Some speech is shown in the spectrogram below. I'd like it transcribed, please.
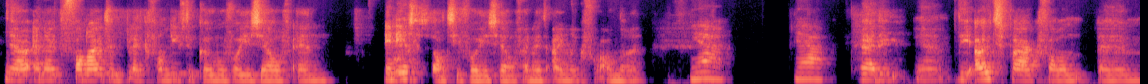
Ja, en uit, vanuit een plek van liefde komen voor jezelf en in eerste instantie voor jezelf en uiteindelijk voor anderen. Ja, ja. Ja, die, ja, die uitspraak van ehm,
